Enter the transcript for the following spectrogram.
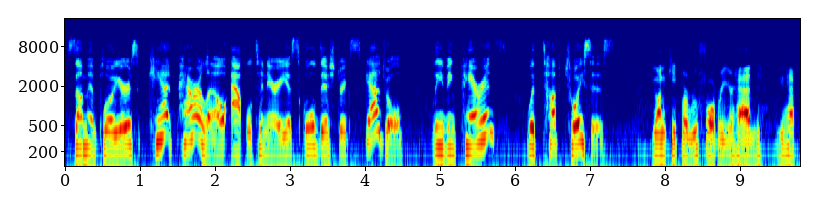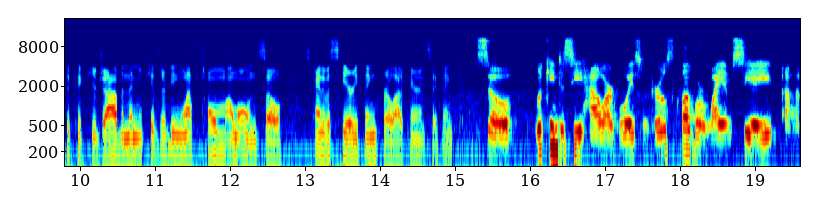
Some employers can't parallel Appleton area school district's schedule, leaving parents with tough choices. If you want to keep a roof over your head, you have to pick your job, and then your kids are being left home alone. So it's kind of a scary thing for a lot of parents, I think. So looking to see how our Boys and Girls Club or YMCA uh,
